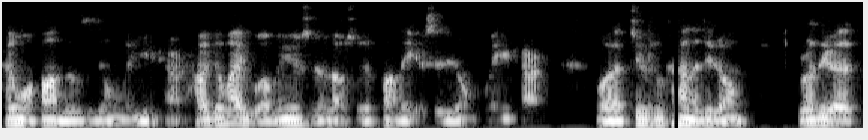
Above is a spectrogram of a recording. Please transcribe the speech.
他给我放的都是这种文艺片儿，还有一个外国文学史的老师放的也是这种文艺片儿。我这个时候看的这种，比如说这个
